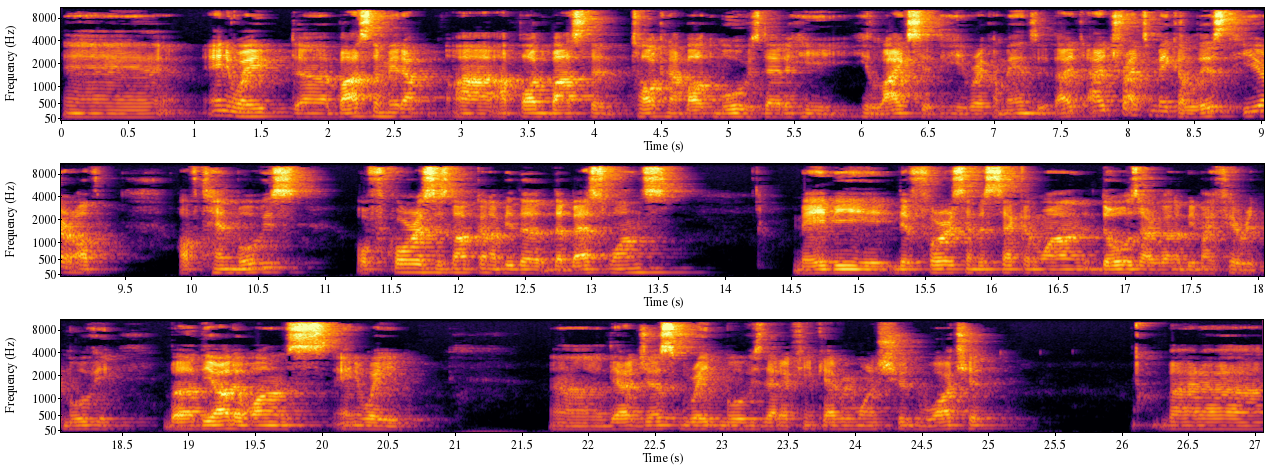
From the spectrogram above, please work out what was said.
And anyway, uh, Basta made a, uh, a podcast talking about movies that he, he likes it, he recommends it. I, I try to make a list here of, of 10 movies. Of course, it's not going to be the, the best ones. Maybe the first and the second one, those are going to be my favorite movie. But the other ones, anyway, uh, they are just great movies that I think everyone should watch it. But uh,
